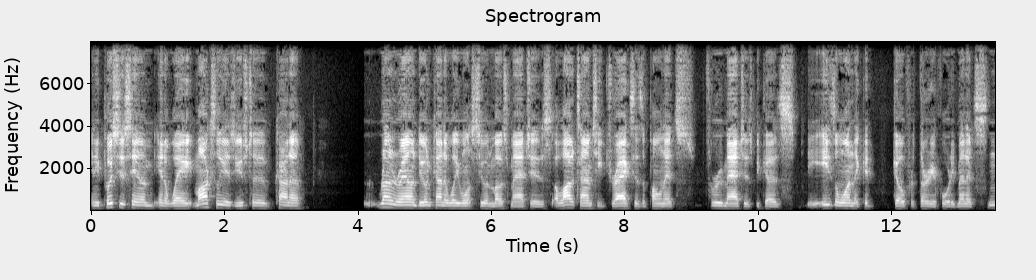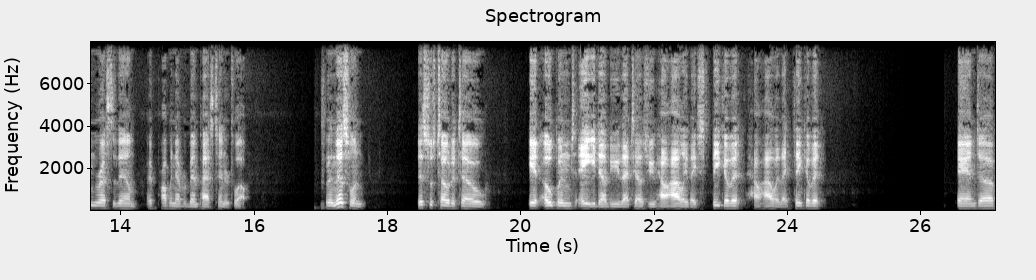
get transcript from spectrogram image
And he pushes him in a way Moxley is used to kind of running around doing kind of what he wants to in most matches. A lot of times he drags his opponents through matches because he's the one that could go for 30 or 40 minutes, and the rest of them have probably never been past 10 or 12. But in this one, this was toe-to-toe. It opened AEW. That tells you how highly they speak of it, how highly they think of it. And uh,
